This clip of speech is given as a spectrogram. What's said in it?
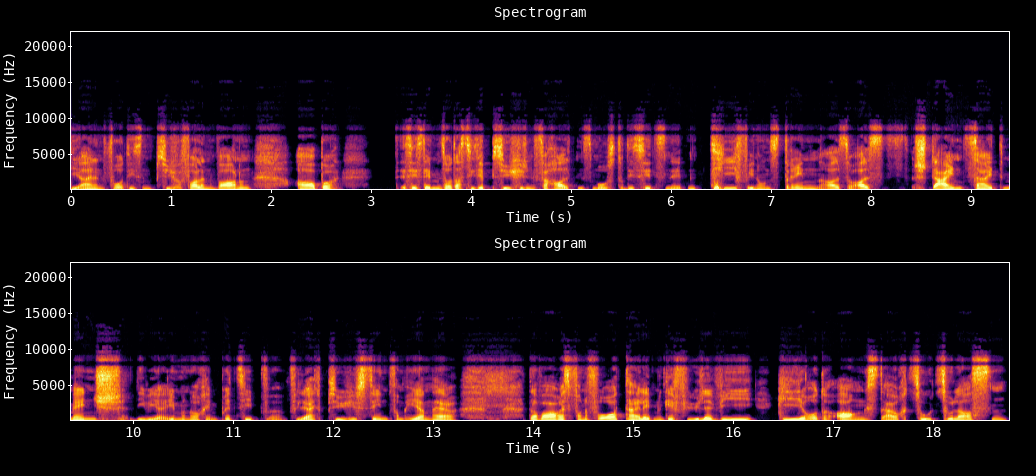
die einen vor diesen Psychofallen warnen. Aber es ist eben so, dass diese psychischen Verhaltensmuster, die sitzen eben tief in uns drin. Also als Steinzeitmensch, die wir immer noch im Prinzip äh, vielleicht psychisch sind vom Hirn her, da war es von Vorteil, eben Gefühle wie Gier oder Angst auch zuzulassen.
